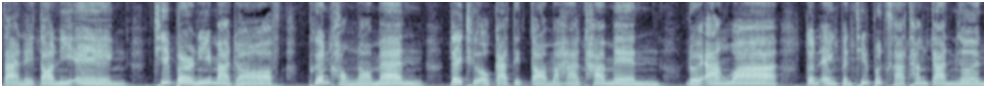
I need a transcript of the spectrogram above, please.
แต่ในตอนนี้เองที่เบอร์นีมาดอฟ พื่อนของนอร์แมนได้ถือโอกาสติดต่อมาหาคาเมน โดยอ้างว่าตนเองเป็นที่ปรึกษาทางการเงิน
